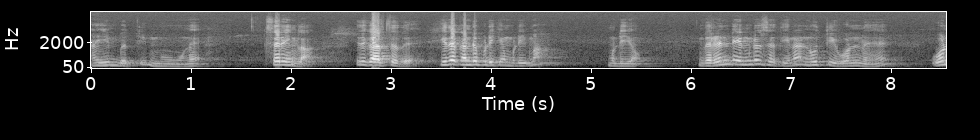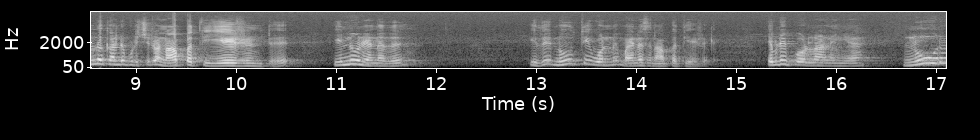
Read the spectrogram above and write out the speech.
ஐம்பத்தி மூணு சரிங்களா? இதுக்கு அடுத்தது இதை கண்டுபிடிக்க முடியுமா? முடியும். இந்த ரெண்டு எண்கள் சேர்த்திங்கன்னா நூற்றி ஒன்று ஒன்று கண்டுபிடிச்சிட்டோம் நாற்பத்தி ஏழுன்ட்டு இன்னொன்று என்னது? இது நூற்றி ஒன்று மைனஸ் நாற்பத்தி ஏழு எப்படி போடலாம் நீங்கள் நூறு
